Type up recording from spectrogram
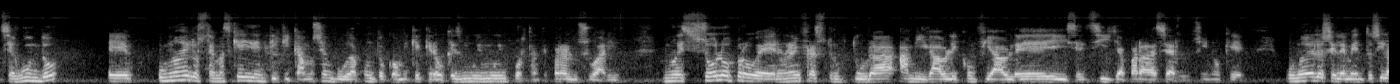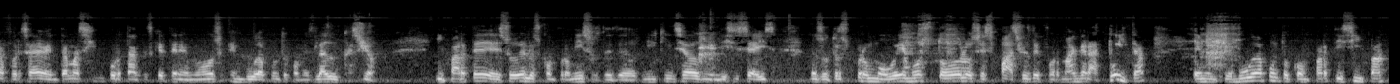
segundo, eh, uno de los temas que identificamos en Buda.com y que creo que es muy, muy importante para el usuario, no es solo proveer una infraestructura amigable y confiable y sencilla para hacerlo, sino que uno de los elementos y la fuerza de venta más importantes que tenemos en Buda.com es la educación. Y parte de eso, de los compromisos, desde 2015 a 2016, nosotros promovemos todos los espacios de forma gratuita en el que Buda.com participa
